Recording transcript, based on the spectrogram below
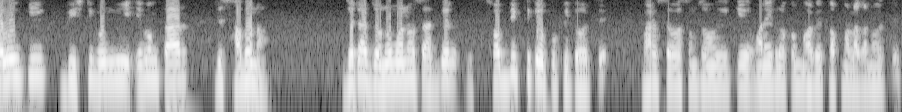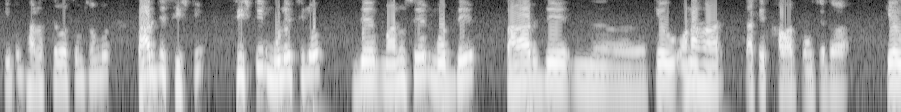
অলৌকিক দৃষ্টিভঙ্গি এবং তার যে সাধনা, যেটা জনমানস আজকের সব দিক থেকে উপকৃত হচ্ছে। ভারত সেবাশ্রম সংঘকে অনেক রকম ভাবে তকমা লাগানো হচ্ছে। কিন্তু ভারত সেবাশ্রম সংঘ তার যে সৃষ্টি সৃষ্টির মূলে ছিল যে মানুষের মধ্যে তার যে কেউ অনাহার তাকে খাওয়ার পৌঁছে দেওয়া, কেউ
